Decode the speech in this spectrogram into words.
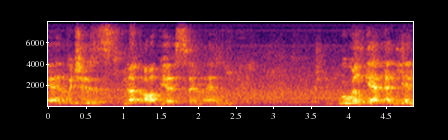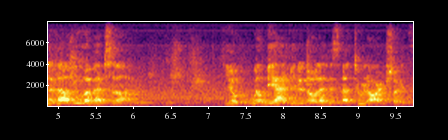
And which is not obvious, and then we will get at the end a value of epsilon. You'll, we'll be happy to know that it's not too large, so it's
